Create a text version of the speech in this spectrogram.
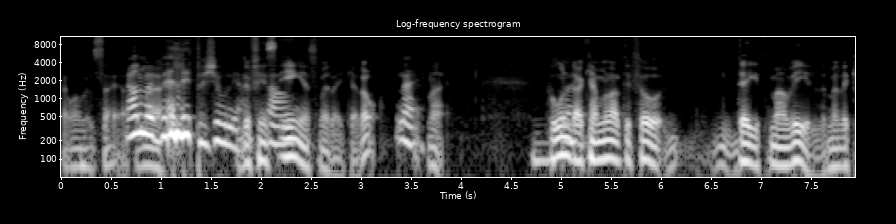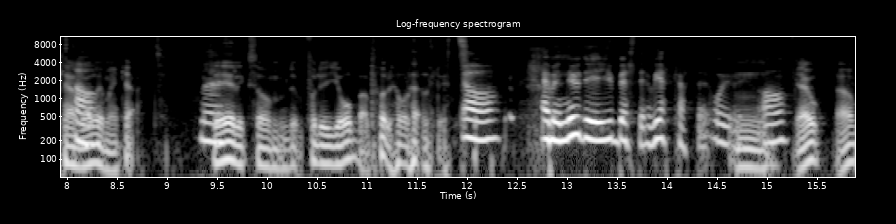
kan man väl säga. Ja, de är, väldigt personliga. Det finns ja. ingen som är likadan. Nej. Nej. Hundar kan man alltid få dit man vill, men det kan ja. aldrig med en katt. Nej. Det är liksom, då får du jobba på det ordentligt. Ja, Nej, men nu det är ju bäst jag vet katter. Oj, mm. ja. Jo, ja,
